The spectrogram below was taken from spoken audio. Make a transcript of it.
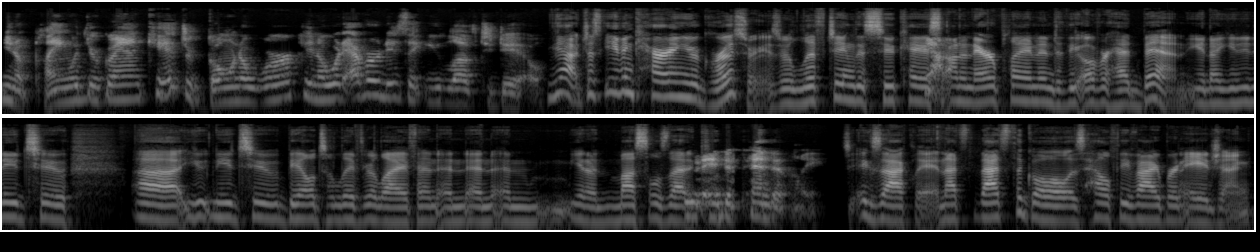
you know playing with your grandkids or going to work you know whatever it is that you love to do yeah just even carrying your groceries or lifting the suitcase yeah. on an airplane into the overhead bin you know you need to uh, you need to be able to live your life and and and, and you know muscles that independently exactly and that's that's the goal is healthy vibrant aging.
